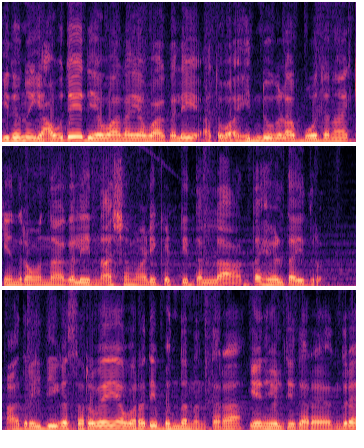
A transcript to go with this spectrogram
ಇದನ್ನು ಯಾವುದೇ ದೇವಾಲಯವಾಗಲಿ ಅಥವಾ ಹಿಂದೂಗಳ ಬೋಧನಾ ಕೇಂದ್ರವನ್ನಾಗಲಿ ನಾಶ ಮಾಡಿ ಕಟ್ಟಿದ್ದಲ್ಲ ಅಂತ ಹೇಳ್ತಾ ಇದ್ರು. ಆದರೆ ಇದೀಗ ಸರ್ವೆಯ ವರದಿ ಬಂದ ನಂತರ ಏನು ಹೇಳ್ತಿದ್ದಾರೆ ಅಂದರೆ,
